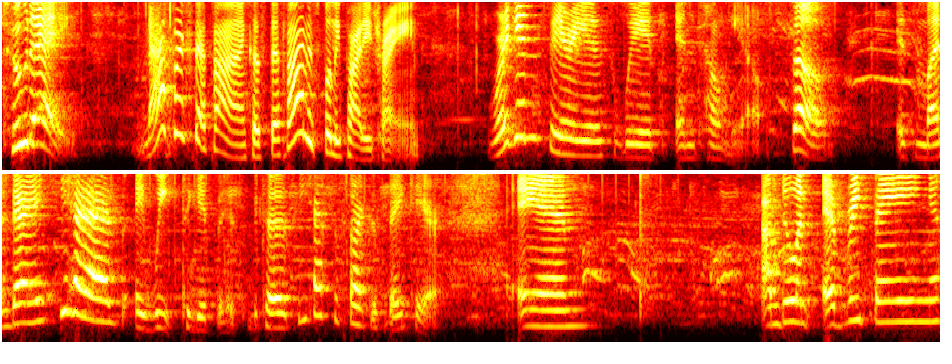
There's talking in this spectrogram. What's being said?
today. Not for Stefan, because Stefan is fully potty trained. We're getting serious with Antonio. So, it's Monday. He has a week to get this because he has to start this daycare. And I'm doing everything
